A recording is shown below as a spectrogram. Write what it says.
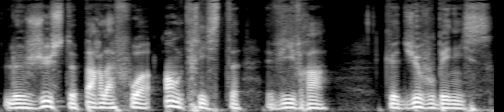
Le juste par la foi en Christ vivra. Que Dieu vous bénisse.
